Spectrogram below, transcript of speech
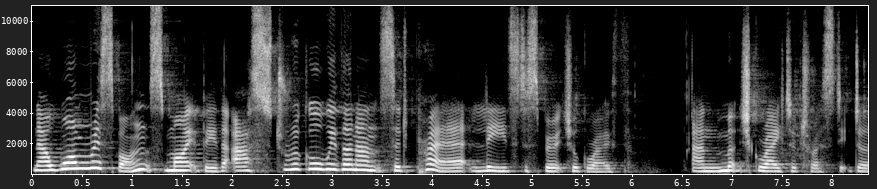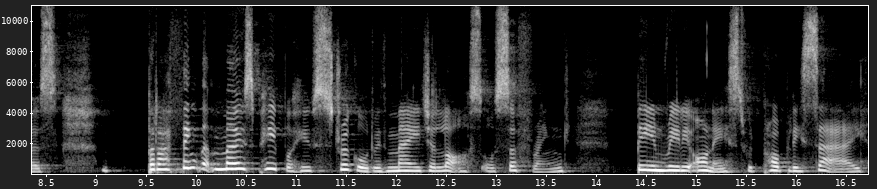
Now, one response might be that our struggle with unanswered prayer leads to spiritual growth and much greater trust it does. But I think that most people who've struggled with major loss or suffering being really honest, would probably say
